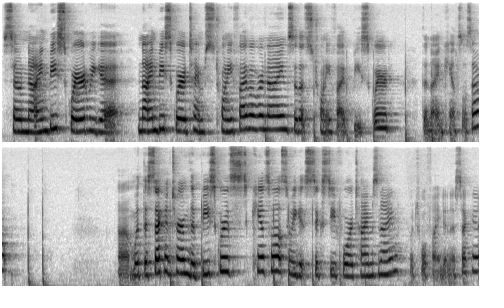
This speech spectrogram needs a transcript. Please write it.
So 9b squared, we get 9b squared times 25 over 9, so that's 25b squared. The 9 cancels out. Um, with the second term, the b squareds cancel out, so we get 64 times 9, which we'll find in a second.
